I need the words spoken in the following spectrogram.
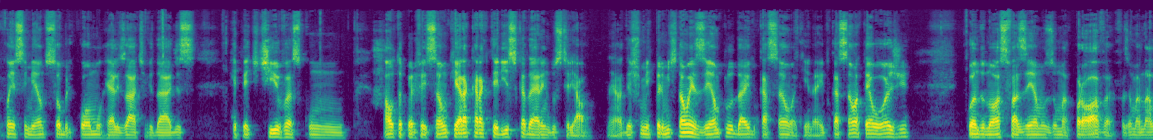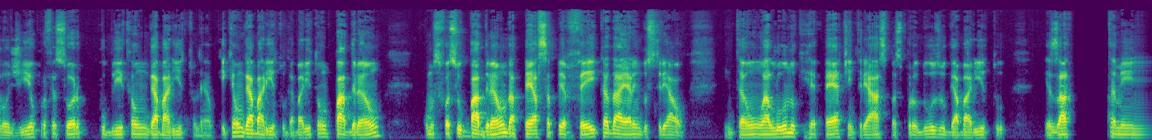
conhecimento sobre como realizar atividades repetitivas com alta perfeição, que era característica da era industrial. Né? Deixa me permite dar um exemplo da educação aqui. Né? educação até hoje, quando nós fazemos uma prova, fazer uma analogia, o professor publica um gabarito. Né? O que é um gabarito? O gabarito é um padrão como se fosse o padrão da peça perfeita da era industrial. Então, o aluno que repete, entre aspas, produz o gabarito exatamente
